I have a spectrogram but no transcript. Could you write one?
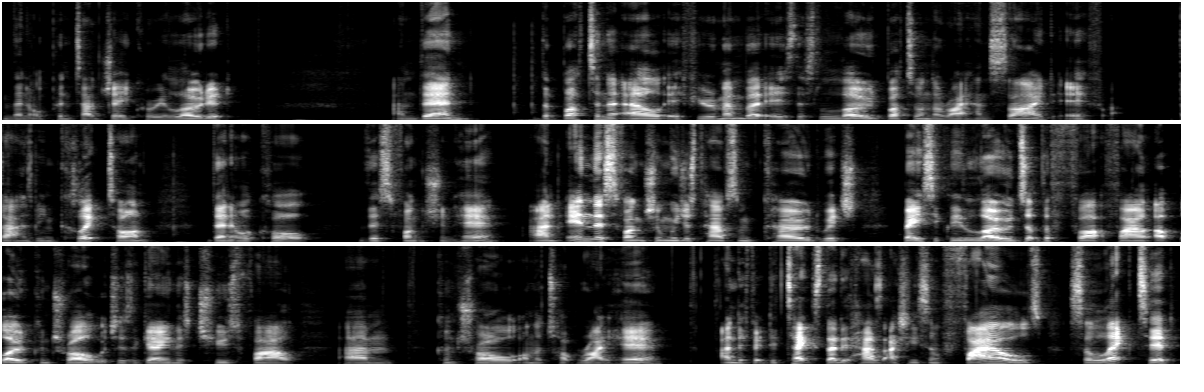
and then it'll print out jQuery loaded. And then the button L, if you remember, is this load button on the right hand side. If that has been clicked on, then it will call this function here. And in this function, we just have some code which basically loads up the file upload control, which is again this choose file um, control on the top right here. And if it detects that it has actually some files selected,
